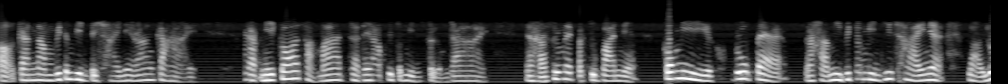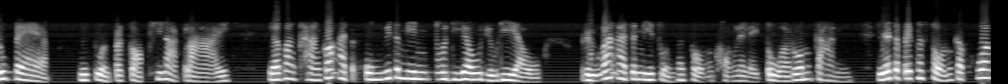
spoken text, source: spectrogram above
อการนำวิตามินไปใช้ในร่างกาย แบบนี้ก็สามารถจะได้รับวิตามินเสริมได้นะคะ ซึ่งในปัจจุบันเนี่ยก็มีรูปแบบนะคะ มีวิตามินที่ใช้เนี่ยหลายรูปแบบมีส่วนประกอบที่หลากหลาย แล้วบางครั้งก็อาจจะเป็นวิตามินตัวเดียวเดียวๆหรือว่าอาจจะมีส่วนผสมของหลาย ๆ ตัวร่วมกันหรือจะไปผสมกับพวก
